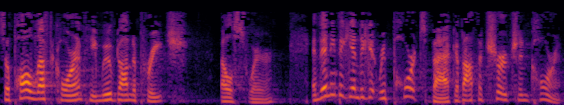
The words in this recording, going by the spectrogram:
So Paul left Corinth. He moved on to preach elsewhere. And then he began to get reports back about the church in Corinth.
